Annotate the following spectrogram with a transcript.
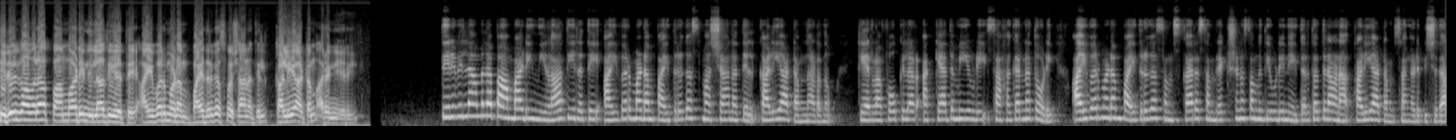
തിരുവിതാമല പാമ്പാടി നിലാതീരത്തെ ഐവർമഠം പൈതൃക ശ്മശാനത്തിൽ കളിയാട്ടം അരങ്ങേറി. തിരുവില്ലാമല പാമ്പാടി നിളാതീരത്തെ ഐവർമഠം പൈതൃക ശ്മശാനത്തിൽ കളിയാട്ടം നടന്നു. കേരള ഫോക്കുലർ അക്കാദമിയുടെ സഹകരണത്തോടെ ഐവർമഠം പൈതൃക സംസ്കാര സംരക്ഷണ സമിതിയുടെ നേതൃത്വത്തിലാണ് കളിയാട്ടം സംഘടിപ്പിച്ചത്.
